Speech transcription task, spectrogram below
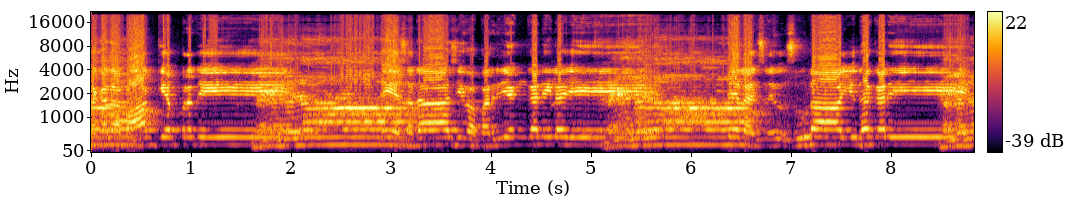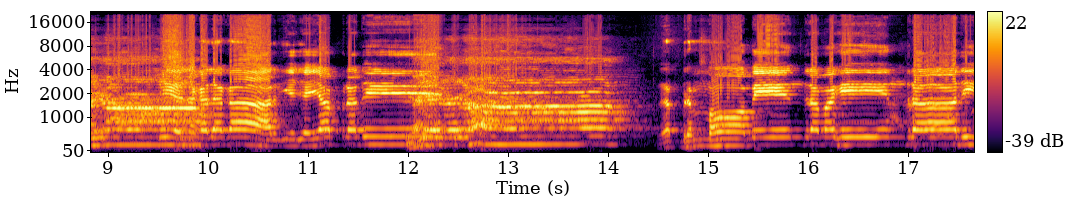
சகல பாக்கிய பிரதே సదాశివ పర్యంగ నిలయే. సకల కార్య జయ ప్రదే. బ్రహ్మోపేంద్ర మహేంద్రాది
